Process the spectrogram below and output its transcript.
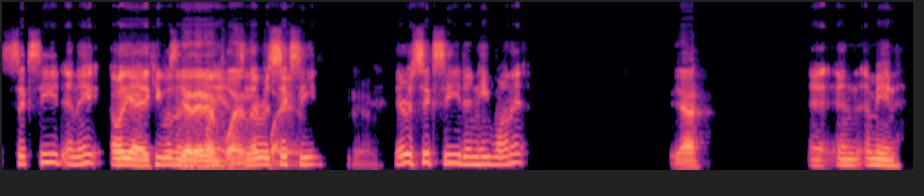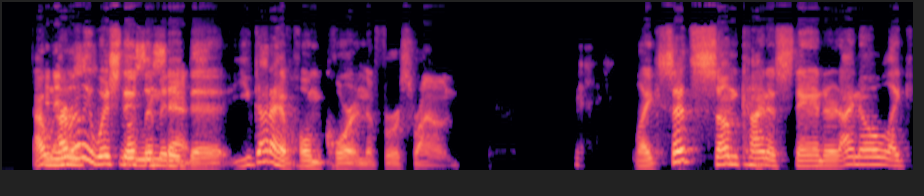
Six seed, and they. Oh yeah, he wasn't. Yeah, the they didn't play So the there was six seed. yeah, There was six seed, and he won it. yeah. And, and I mean, I, I really wish they limited stats. the. You got to have home court in the first round. Like set some kind of standard. I know, like,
